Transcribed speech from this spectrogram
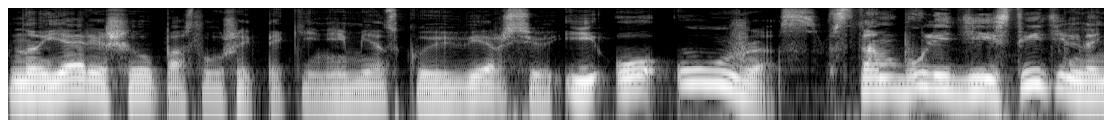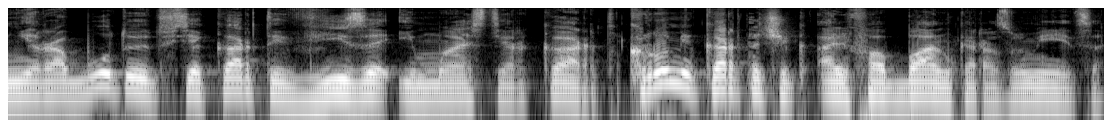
Но я решил послушать таки немецкую версию. И, о ужас! В Стамбуле действительно не работают все карты Visa и MasterCard. Кроме карточек Альфа-банка, разумеется.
